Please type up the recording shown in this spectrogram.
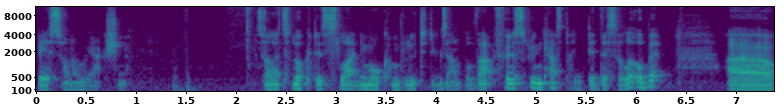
based on a reaction. So let's look at a slightly more convoluted example. That first screencast, I did this a little bit, uh,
